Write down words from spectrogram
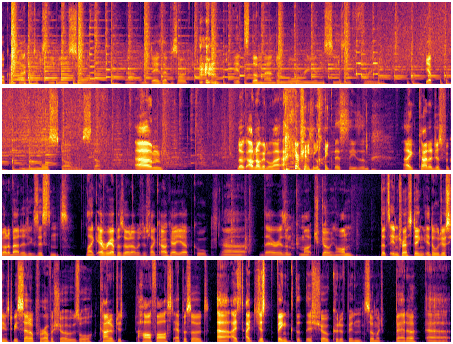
welcome back to TB Solo. Uh, on today's episode, it's The Mandalorian Season 3. Yep, more Star Wars stuff. Um, look, I'm not gonna lie, I really like this season. I kind of just forgot about its existence. Like every episode, I was just like, okay, yep, cool. Uh, there isn't much going on that's interesting. It all just seems to be set up for other shows or kind of just half-assed episodes. Uh, I I just think that this show could have been so much better. Uh,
